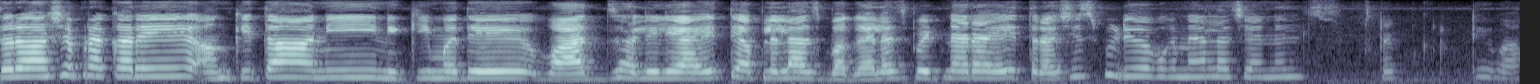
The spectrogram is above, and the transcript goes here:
तर अशा प्रकारे अंकिता आणि निकीमध्ये वाद झालेले आहेत ते आपल्याला आज बघायलाच भेटणार आहे. तर अशीच व्हिडिओ बघण्याला चॅनल सबस्क्राईब करून ठेवा.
